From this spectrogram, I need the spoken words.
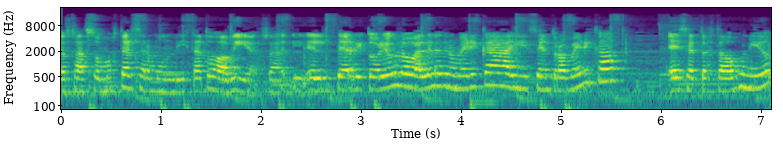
o sea, somos tercermundista todavía, o sea, el- territorio global de Latinoamérica y Centroamérica, excepto Estados Unidos,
